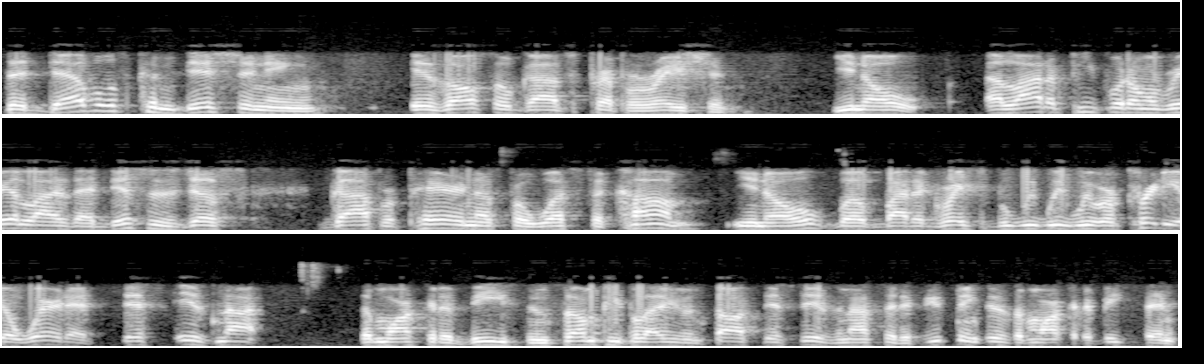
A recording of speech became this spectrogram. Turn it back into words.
the devil's conditioning is also God's preparation. You know, a lot of people don't realize that this is just – God preparing us for what's to come, you know, but by the grace, we, we, we were pretty aware that this is not the mark of the beast. And some people have even thought this is. And I said, if you think this is the mark of the beast, then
